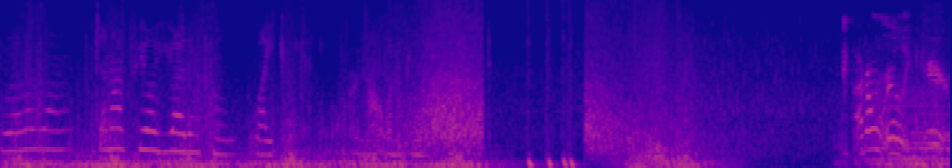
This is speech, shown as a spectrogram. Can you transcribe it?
But I don't want. Then I feel like you guys aren't gonna like me anymore. Or not want to be my friend. I don't really care.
